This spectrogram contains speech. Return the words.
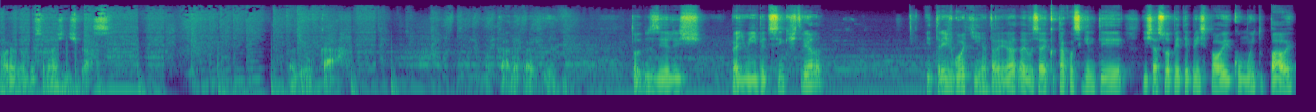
Bora ver um personagem desgraça. Cadê o K? O K dá pra ver. Todos eles pedem um ímpeto 5 estrelas e 3 gotinhas, tá ligado? Aí você vai tá conseguindo ter deixar sua PT principal aí com muito power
